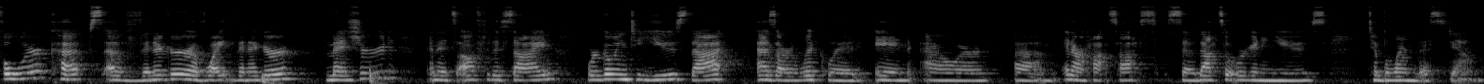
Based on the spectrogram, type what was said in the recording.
four cups of vinegar, of white vinegar measured, and it's off to the side. We're going to use that as our liquid in our, um, in our hot sauce. So that's what we're gonna use to blend this down.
